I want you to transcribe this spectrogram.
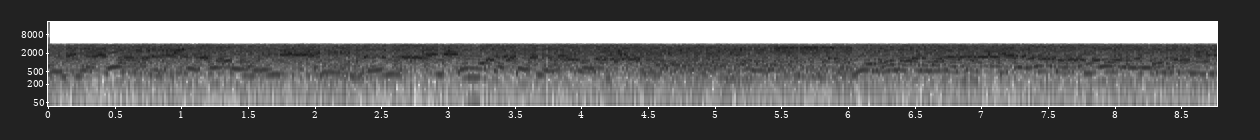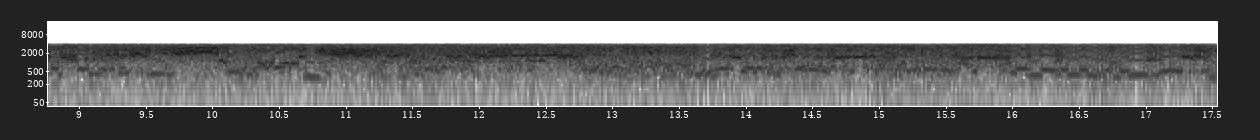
وإذا كانوا الذين كفروا إيه؟ لا يصدقونك بأفكارهم وقال لو نمسك هذا القرآن على رجل من القريتين عظيم. يذهب هذا حتى يموت ويبقى في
